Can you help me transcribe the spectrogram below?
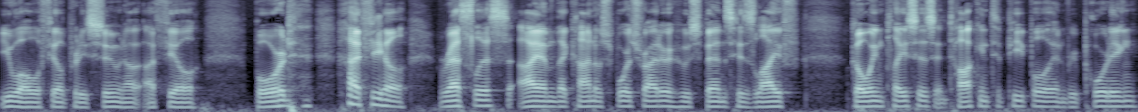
you all will feel pretty soon. I, I feel bored. I feel restless. I am the kind of sports writer who spends his life going places and talking to people and reporting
